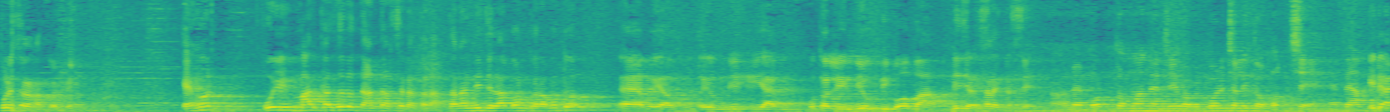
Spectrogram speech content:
পরিচালনা করবে। এখন ওই মার্কাজেরও দাঁড় দাঁড়ছে না তারা। তারা নিজেরা বন করার মতো মুতল্লি নিয়োগ দিব বা নিজেরা চালাইতেছে তাহলে বর্তমানে যেভাবে পরিচালিত হচ্ছে এটা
